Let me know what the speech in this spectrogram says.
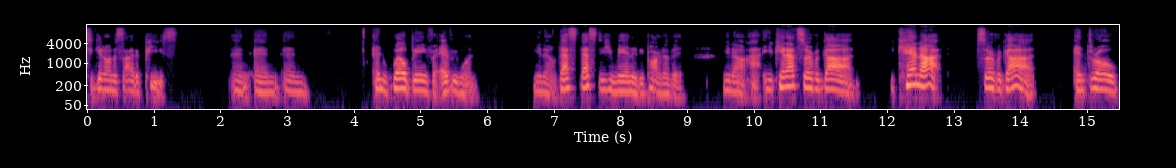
to get on the side of peace and and and and well-being for everyone you know that's that's the humanity part of it. You know I, you cannot serve a god you cannot serve a god and throw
